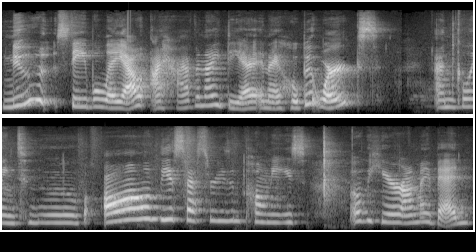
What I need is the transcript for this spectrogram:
new stable layout. I have an idea and I hope it works. I'm going to move all the accessories and ponies over here on my bed.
